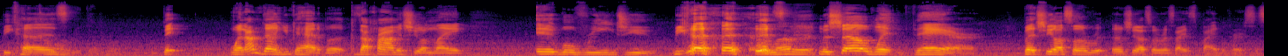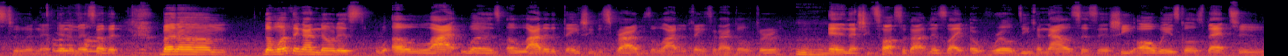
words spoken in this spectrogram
because read that book. they, when I'm done, you can have the book because I promise you, I'm like it will read you because love it. Michelle went there. But she also uh, she also recites Bible verses too in the, in the midst of it. But um, the one thing I noticed a lot was a lot of the things she describes is a lot of the things that I go through, Mhm. and that she talks about, and it's like a real deep analysis. And she always goes back to,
